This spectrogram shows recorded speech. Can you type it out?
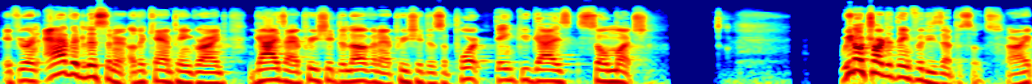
If you're an avid listener of the campaign grind, guys, I appreciate the love and I appreciate the support. Thank you guys so much. We don't charge a thing for these episodes, all right?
